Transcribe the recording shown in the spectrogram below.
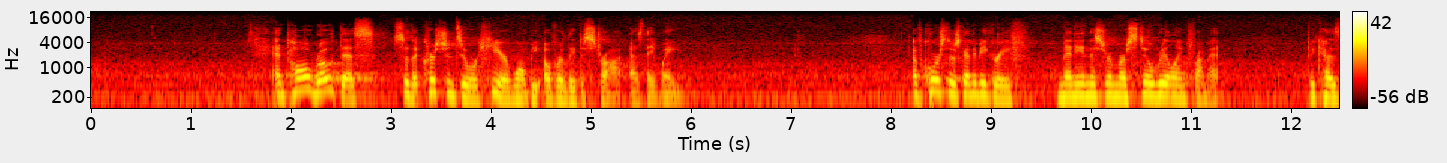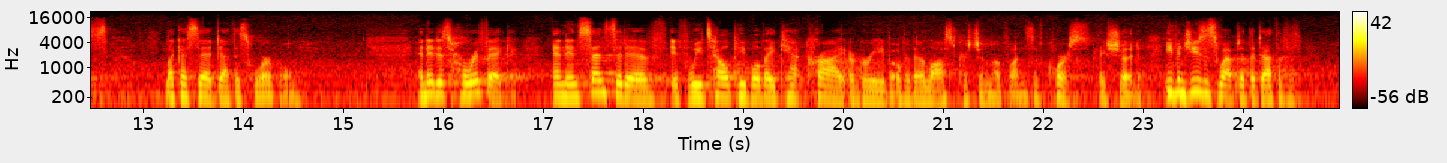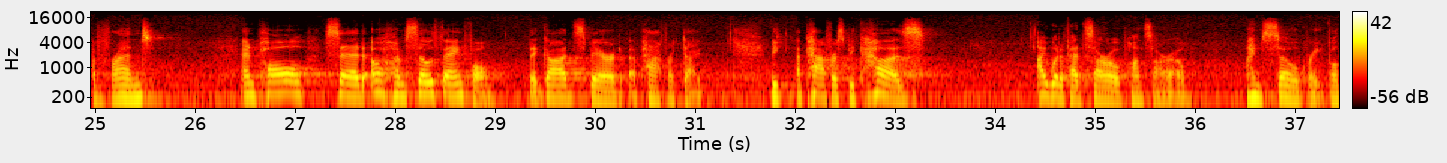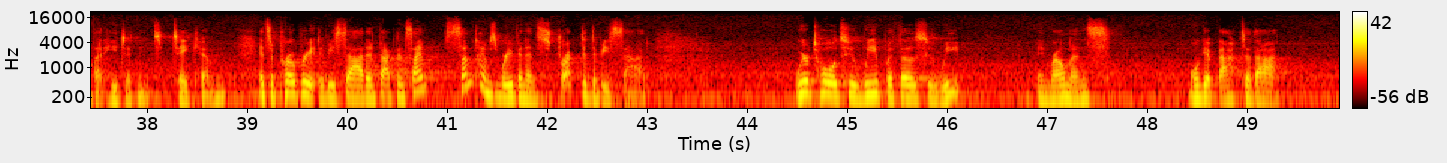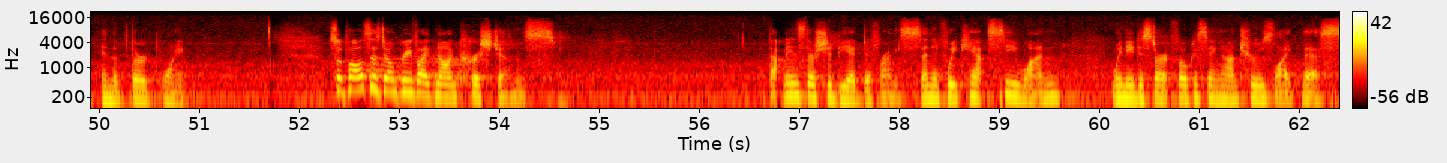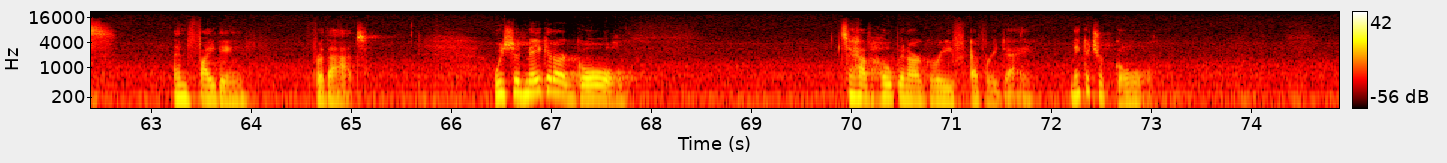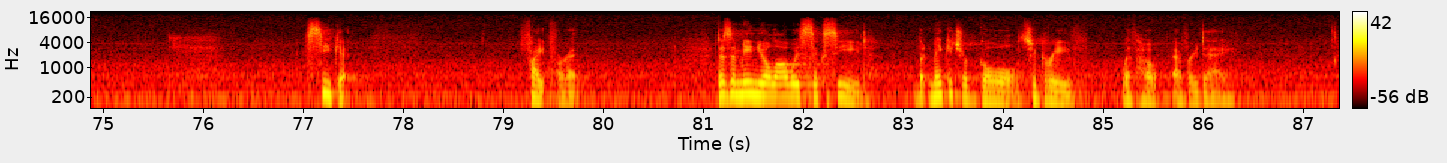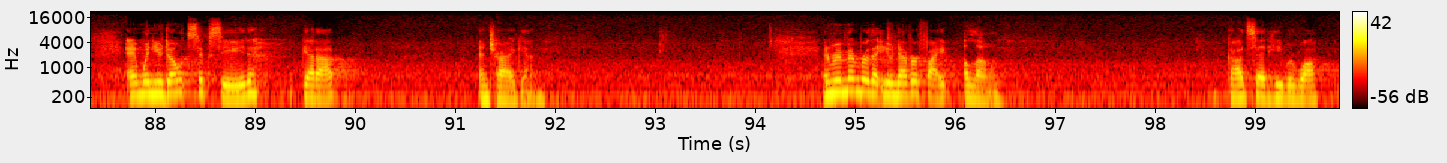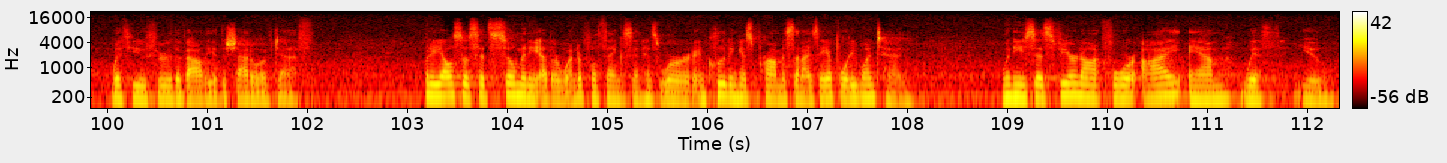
And Paul wrote this so that Christians who are here won't be overly distraught as they wait. Of course, there's going to be grief. Many in this room are still reeling from it because like I said, death is horrible. And it is horrific and insensitive if we tell people they can't cry or grieve over their lost Christian loved ones. Of course, they should. Even Jesus wept at the death of a friend. And Paul said, Oh, I'm so thankful that God spared Epaphras, died. Epaphras because I would have had sorrow upon sorrow. I'm so grateful that he didn't take him. It's appropriate to be sad. In fact, and sometimes we're even instructed to be sad. We're told to weep with those who weep in Romans. We'll get back to that in the third point. So Paul says, don't grieve like non Christians. That means there should be a difference. And if we can't see one, we need to start focusing on truths like this and fighting for that. We should make it our goal to have hope in our grief every day. Make it your goal. Seek it. Fight for it. Doesn't mean you'll always succeed, but make it your goal to grieve with hope every day. And when you don't succeed, get up and try again. And remember that you never fight alone. God said He would walk with you through the valley of the shadow of death. But He also said so many other wonderful things in His word, including His promise in Isaiah 41:10, when He says, "Fear not, for I am with you.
